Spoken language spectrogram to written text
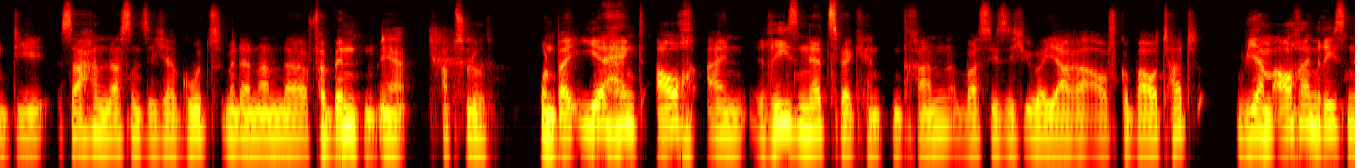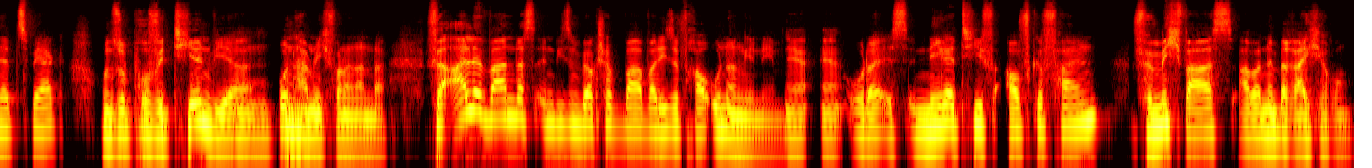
Und die Sachen lassen sich ja gut miteinander verbinden. Ja, absolut. Und bei ihr hängt auch ein Riesennetzwerk hinten dran, was sie sich über Jahre aufgebaut hat. Wir haben auch ein Riesennetzwerk und so profitieren wir mhm. unheimlich voneinander. Für alle waren das in diesem Workshop war, war diese Frau unangenehm ja, ja. oder ist negativ aufgefallen. Für mich war es aber eine Bereicherung.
